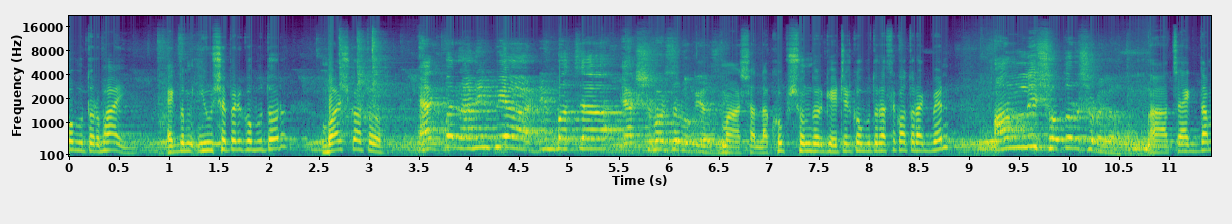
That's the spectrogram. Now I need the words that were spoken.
কবুতর ভাই একদম ইউ শেপের কবুতর। বয়স কত? একবার রানিং পিয়ার ডিম বাচ্চা একশো পার্সেন্ট ওকে আছে। মাশাল্লাহ খুব সুন্দর গেটের কবুতর আছে কত রাখবেন? অনলি সতেরোশো টাকা। আচ্ছা একদম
